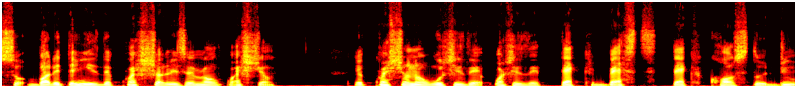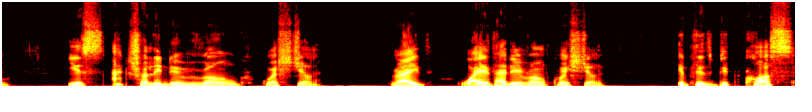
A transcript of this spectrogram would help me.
So, but the thing is, the question is a wrong question. The question of which is the what is the tech best tech course to do is actually the wrong question right? Why is that a wrong question? It is because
